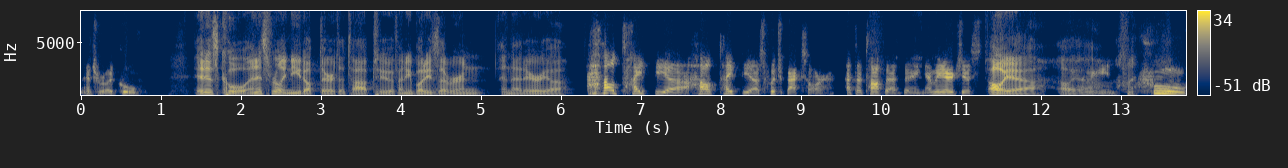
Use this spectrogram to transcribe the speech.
that's really cool. It is cool, and it's really neat up there at the top too. If anybody's ever in in that area, How tight the uh, how tight the uh, switchbacks are at the top of that thing. I mean, they're just. oh yeah, oh I yeah, mean, whew.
